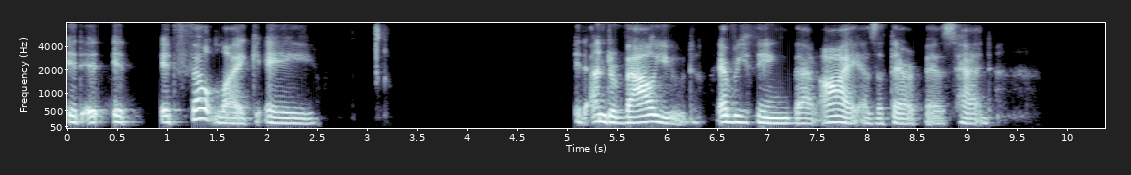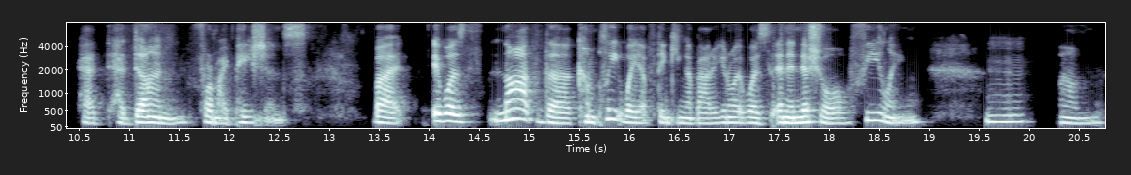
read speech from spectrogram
it it it it felt like a it undervalued everything that I as a therapist had had had done for my patients. But it was not the complete way of thinking about it. You know, it was an initial feeling. Um,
